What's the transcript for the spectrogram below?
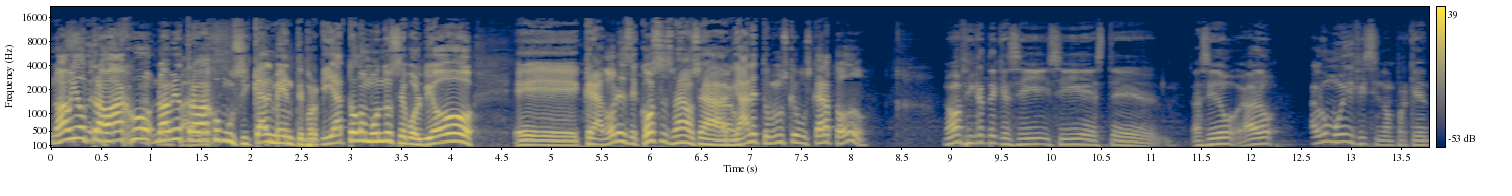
no ha habido trabajo, no ha habido trabajo musicalmente, porque ya todo mundo se volvió eh, creadores de cosas, ¿verdad? O sea, ya le tuvimos que buscar a todo. No, fíjate que sí, sí, este, ha sido algo, algo muy difícil, ¿no? Porque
